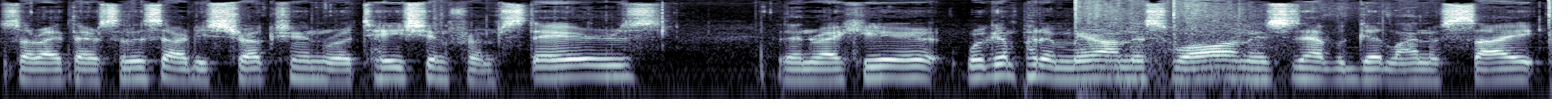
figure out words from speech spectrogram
So right there. So this is our destruction rotation from stairs. And then right here we're gonna put a mirror on this wall and then just have a good line of sight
